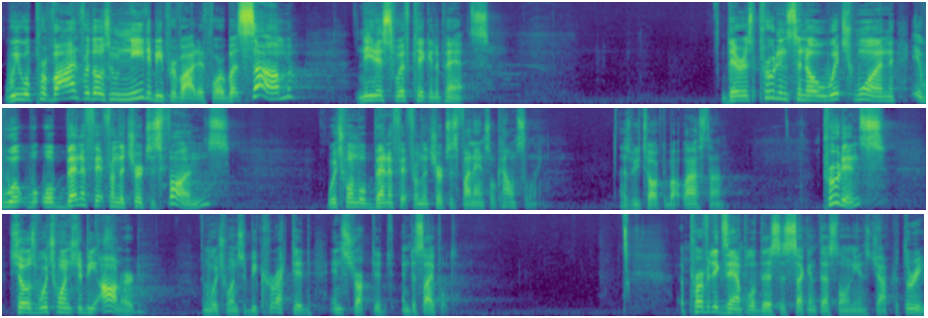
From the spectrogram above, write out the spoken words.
We will provide for those who need to be provided for, but some need a swift kick in the pants. There is prudence to know which one will, will benefit from the church's funds, which one will benefit from the church's financial counseling, as we talked about last time. Prudence shows which one should be honored and which one should be corrected, instructed, and discipled. A perfect example of this is Second Thessalonians chapter 3.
